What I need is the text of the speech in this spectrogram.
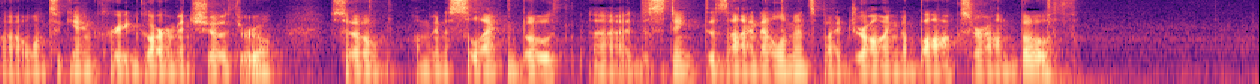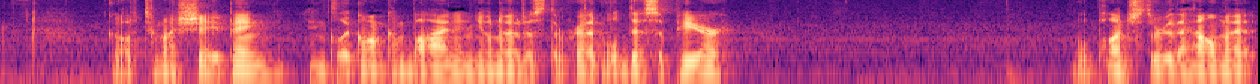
uh, once again, create garment show through. So I'm going to select both uh, distinct design elements by drawing a box around both. Go up to my shaping and click on combine and you'll notice the red will disappear. We'll punch through the helmet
